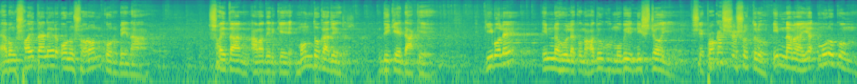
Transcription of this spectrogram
এবং শয়তানের অনুসরণ করবে না। শয়তান আমাদেরকে মন্দ কাজের দিকে ডাকে। কি বলে? ইন্নাহুলাকুম আদুগু মুবি নিশ্চয়ই সে প্রকাশ্য শত্রু। ইন্নামা ইয়ামুরুকুম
